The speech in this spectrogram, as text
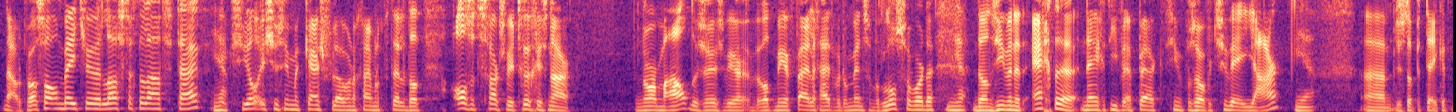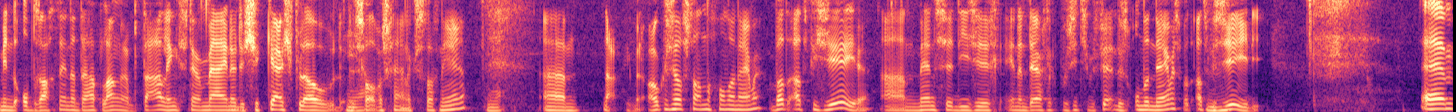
nou het was al een beetje lastig de laatste tijd. Ja. Ik zie al issues in mijn cashflow. En dan ga je me nog vertellen dat als het straks weer terug is naar normaal, dus er is weer wat meer veiligheid waardoor mensen wat losser worden, Ja. dan zien we het echte negatieve impact zien we pas over twee jaar. Ja. Ehm, dus dat betekent minder opdrachten, inderdaad, langere betalingstermijnen. Dus je cashflow Ja. zal waarschijnlijk stagneren. Ja. Ehm, nou, ik ben ook een zelfstandig ondernemer. Wat adviseer je aan mensen die zich in een dergelijke positie bevinden? Dus ondernemers, wat adviseer je die? Ehm,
